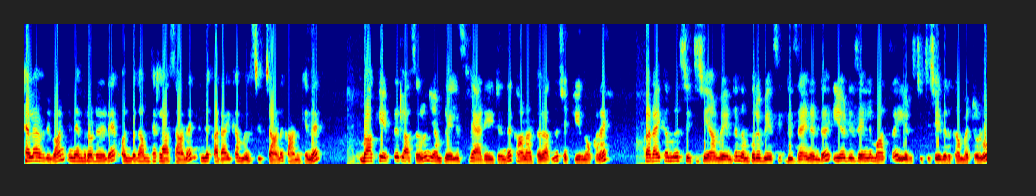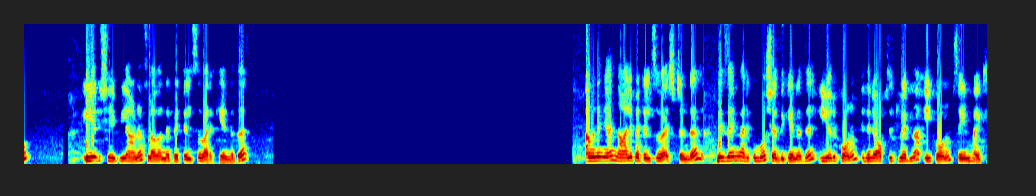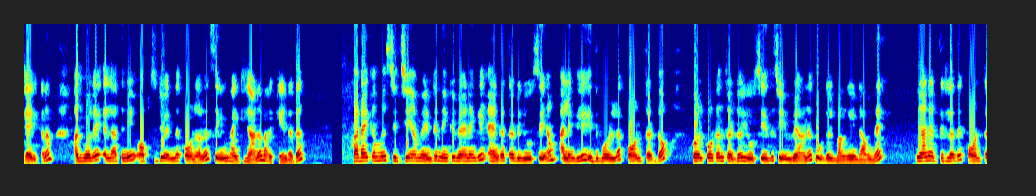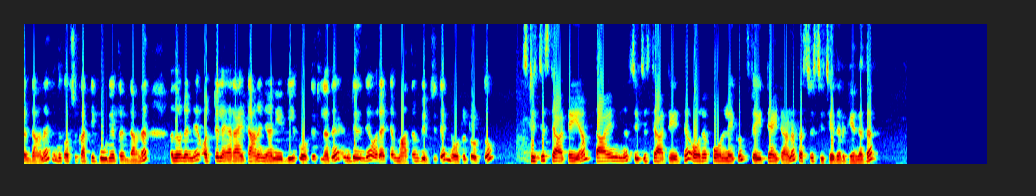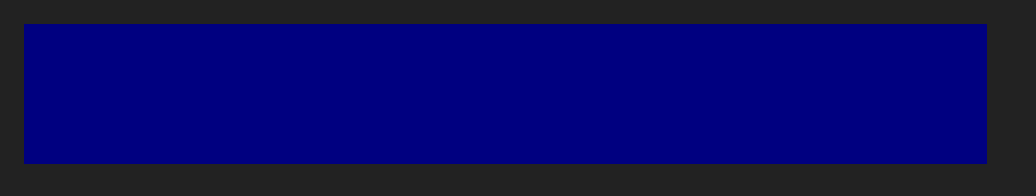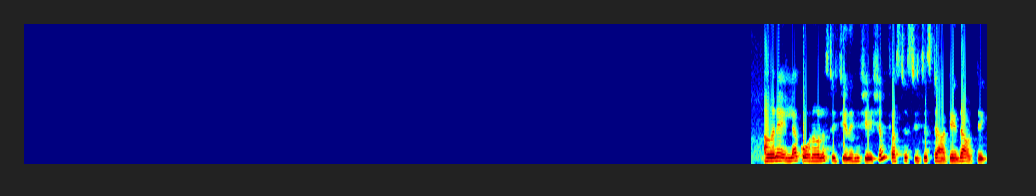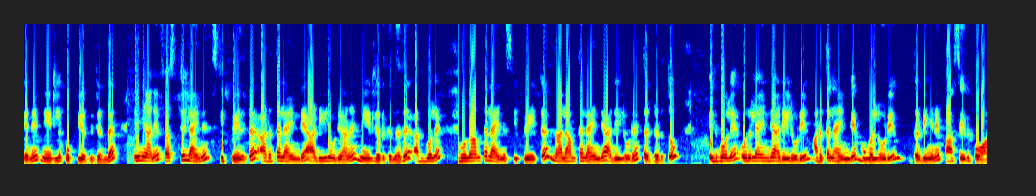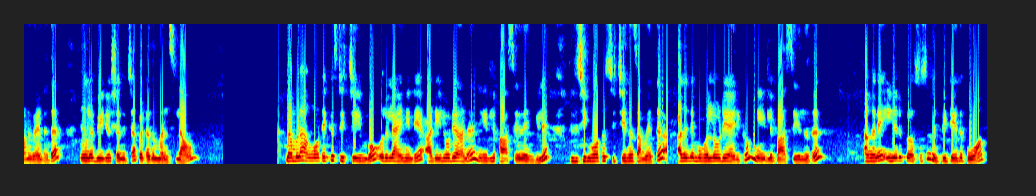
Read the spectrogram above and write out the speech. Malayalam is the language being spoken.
ഹലോ എവ്രി വൺ ഇന്ന് എംബ്രോയിഡറിയുടെ ഒൻപതാമത്തെ ക്ലാസ് ആണ് ഇന്ന് കടായി കമ്മൽ സ്റ്റിച്ച് ആണ് കാണിക്കുന്നത്. ബാക്കി എട്ട് ക്ലാസ്സുകളും ഞാൻ പ്ലേലിസ്റ്റിൽ ആഡ് ചെയ്തിട്ടുണ്ട്. കാണാത്തവർ അന്ന് ചെക്ക് ചെയ്ത് നോക്കണേ. കടായി കമ്മൽ സ്റ്റിച്ച് ചെയ്യാൻ വേണ്ടി നമുക്കൊരു ബേസിക് ഡിസൈൻ ഉണ്ട്. ഈ ഒരു ഡിസൈനിൽ മാത്രമേ ഈ ഒരു സ്റ്റിച്ച് ചെയ്തെടുക്കാൻ പറ്റുള്ളൂ. ഈ ഒരു ഷേപ്പിലാണ് ഫ്ലവറിന്റെ പെറ്റൽസ് വരയ്ക്കേണ്ടത്. അങ്ങനെ ഞാൻ നാല് പെറ്റൽസ് വരച്ചിട്ടുണ്ട്. ഡിസൈൻ വരയ്ക്കുമ്പോൾ ശ്രദ്ധിക്കേണ്ടത് ഈ ഒരു കോണും ഇതിന്റെ ഓപ്പോസിറ്റ് വരുന്ന ഈ കോണും സെയിം ഹൈറ്റിലായിരിക്കണം അതുപോലെ എല്ലാത്തിന്റെയും ഓപ്പോസിറ്റ് വരുന്ന കോണുകൾ സെയിം ഹൈറ്റിലാണ് വരയ്ക്കേണ്ടത്. കടായി കമ്മൽ സ്റ്റിച്ച് ചെയ്യാൻ വേണ്ടി നിങ്ങൾക്ക് വേണമെങ്കിൽ ആങ്കർ ത്രെഡ് യൂസ് ചെയ്യാം. അല്ലെങ്കിൽ ഇതുപോലുള്ള കോൺ ത്രെഡോ കോൾ കോട്ടൺ ത്രെഡോ യൂസ് ചെയ്ത് ചെയ്യുമ്പോഴാണ് കൂടുതൽ ഭംഗി ഉണ്ടാവുന്നത് ഞാൻ എടുത്തിട്ടുള്ളത് കോൺ ആണ്. ഇത് കുറച്ച് കട്ടി കൂടിയ ആണ്. അതുകൊണ്ട് തന്നെ ഒറ്റ ലെയർ ആയിട്ടാണ് ഞാൻ ഇതിൽ കോട്ടിട്ടുള്ളത്. എന്നിട്ട് ഇതിന്റെ ഒരറ്റം മാത്രം പിടിച്ചിട്ട് നോട്ടിട്ട് കൊടുത്തു. സ്റ്റിച്ച് സ്റ്റാർട്ട് ചെയ്യാം. താഴെ നിന്ന് സ്റ്റിച്ച് സ്റ്റാർട്ട് ചെയ്തിട്ട് ഓരോ കോണിലേക്കും സ്ട്രെയിറ്റ് ആയിട്ടാണ് ഫസ്റ്റ് സ്റ്റിച്ച് ചെയ്തെടുക്കേണ്ടത്. അങ്ങനെ എല്ലാ കോണുകളും സ്റ്റിച്ച് ചെയ്തതിന് ശേഷം ഫസ്റ്റ് സ്റ്റിച്ച് സ്റ്റാർട്ട് ചെയ്ത് അവിടത്തേക്ക് തന്നെ നീഡിൽ പൊക്കി എടുത്തിട്ടുണ്ട്. ഇനി ഞാൻ ഫസ്റ്റ് ലൈന് സ്കിപ്പ് ചെയ്തിട്ട് അടുത്ത ലൈനിന്റെ അടിയിലൂടെയാണ് നീഡിൽ എടുക്കുന്നത്. അതുപോലെ മൂന്നാമത്തെ ലൈന് സ്കിപ്പ് ചെയ്തിട്ട് നാലാമത്തെ ലൈനിന്റെ അടിയിലൂടെ ത്രെഡ് എടുത്തു. ഇതുപോലെ ഒരു ലൈനിന്റെ അടിയിലൂടെയും അടുത്ത ലൈനിന്റെ മുകളിലൂടെയും ത്രെഡ് ഇങ്ങനെ പാസ് ചെയ്ത് പോവാണ് വേണ്ടത്. നിങ്ങൾ വീഡിയോ ശ്രദ്ധിച്ചാൽ പെട്ടെന്ന് മനസ്സിലാവും. നമ്മൾ അങ്ങോട്ടേക്ക് സ്റ്റിച്ച് ചെയ്യുമ്പോൾ ഒരു ലൈനിന്റെ അടിയിലൂടെയാണ് നീഡിൽ പാസ് ചെയ്തതെങ്കിൽ തിരിച്ച് ഇങ്ങോട്ട് സ്റ്റിച്ച് ചെയ്യുന്ന സമയത്ത് അതിന്റെ മുകളിലൂടെ ആയിരിക്കും നീഡിൽ പാസ് ചെയ്യുന്നത്. അങ്ങനെ ഈ ഒരു പ്രോസസ്സ് റിപ്പീറ്റ് ചെയ്ത് പോവാം.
